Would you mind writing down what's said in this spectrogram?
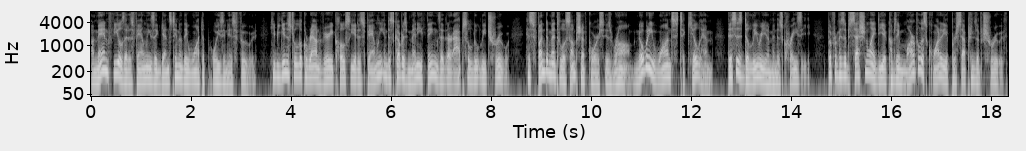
a man feels that his family is against him and they want to poison his food. He begins to look around very closely at his family and discovers many things that are absolutely true. His fundamental assumption, of course, is wrong. Nobody wants to kill him. This is delirium and is crazy. But from his obsessional idea comes a marvelous quantity of perceptions of truth.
